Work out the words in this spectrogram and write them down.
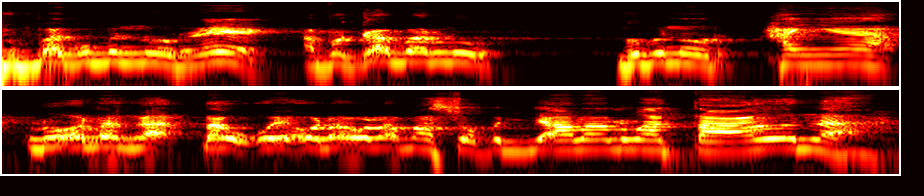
Jumpa gubernur, eh, apa kabar lu? Gubernur, hanya lu orang nggak tahu, eh orang-orang masuk penjara lu tahun lah.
